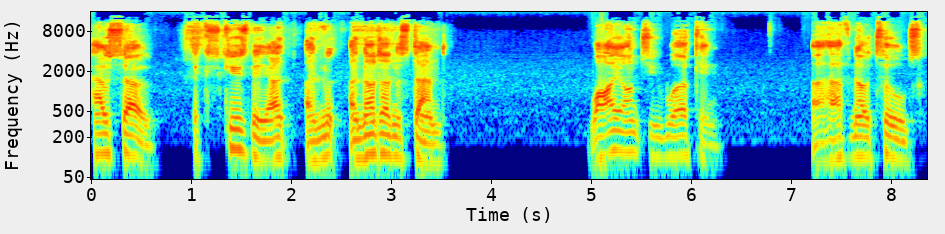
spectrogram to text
How so? Excuse me, I, I, I not understand. Why aren't you working? I have no tools.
